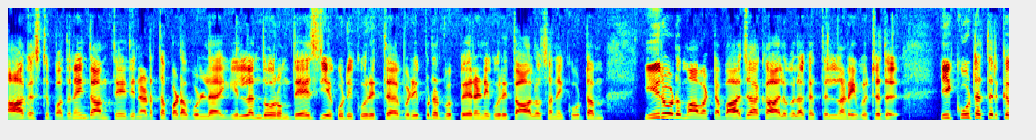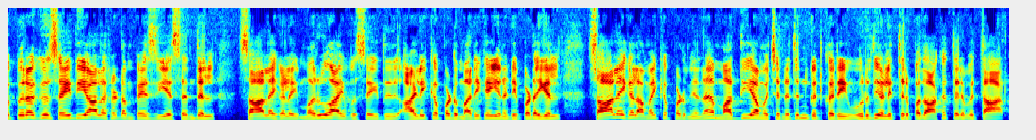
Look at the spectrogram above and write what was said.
ஆகஸ்ட் பதினைந்தாம் தேதி நடத்தப்பட உள்ள இல்லந்தோறும் தேசிய கொடி குறித்த விழிப்புணர்வு பேரணி குறித்த ஆலோசனைக் கூட்டம் ஈரோடு மாவட்ட பாஜக அலுவலகத்தில் நடைபெற்றது. இக்கூட்டத்திற்கு பிறகு செய்தியாளர்களிடம் பேசிய செந்தில் சாலைகளை மறு ஆய்வு செய்து அளிக்கப்படும் அறிக்கையின் அடிப்படையில் சாலைகள் அமைக்கப்படும் என மத்திய அமைச்சர் நிதின் கட்கரி உறுதியளித்திருப்பதாக தெரிவித்தார்.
